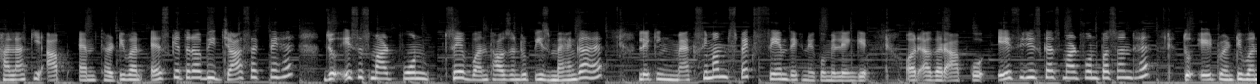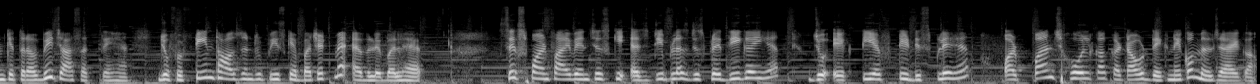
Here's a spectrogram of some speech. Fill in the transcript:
हालाँकि आप एम थर्टी की तरह भी जा सकते हैं, जो इस स्मार्टफ़ोन से वन थाउज़ेंड महँगा है, लेकिन मैक्सिमम स्पेक्स सेम देखने को मिलेंगे। और अगर आपको ए सीरीज़ का स्मार्टफ़ोन पसंद है तो ए ट्वेंटी वन की तरफ़ भी जा सकते हैं, जो फिफ्टीन थाउज़ेंड रुपीज़ के बजट में अवेलेबल है। 6.5 पॉइंट इंचेस की एच डी प्लस डिस्प्ले दी गई है, जो एक TFT डिस्प्ले है, और पंच होल का कटआउट देखने को मिल जाएगा।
